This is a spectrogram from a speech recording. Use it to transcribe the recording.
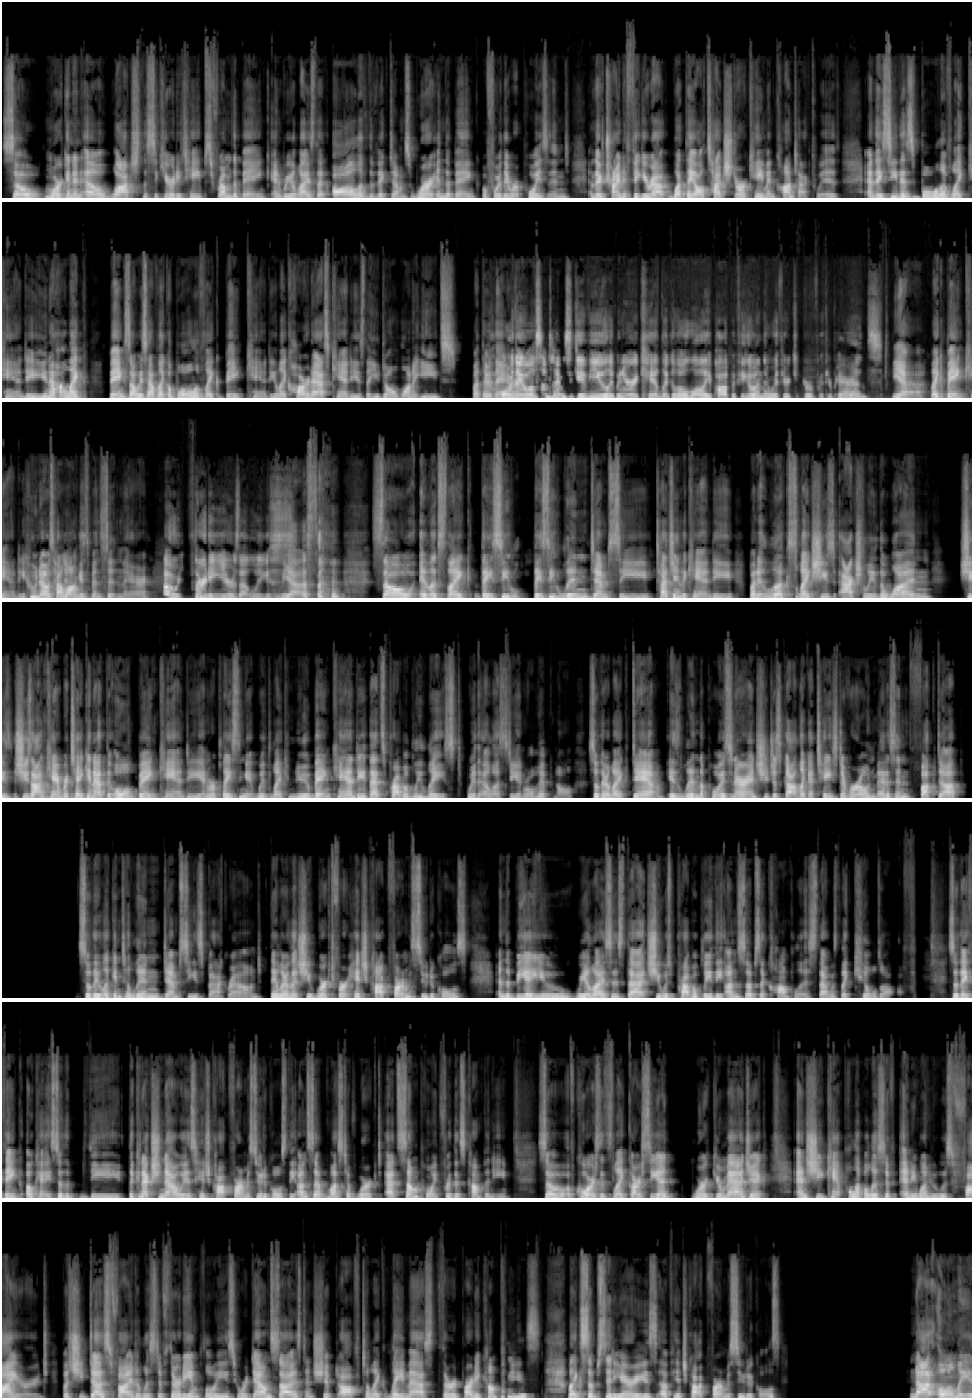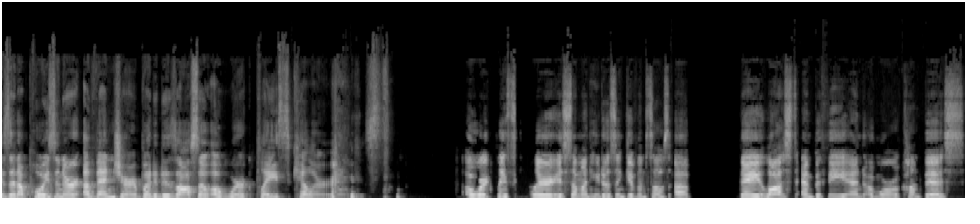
So Morgan and Elle watched the security tapes from the bank and realized that all of the victims were in the bank before they were poisoned. And they're trying to figure out what they all touched or came in contact with. And they see this bowl of like candy. You know how like banks always have like a bowl of like bank candy, like hard ass candies that you don't want to eat, but they're there. Or they will sometimes give you, like when you're a kid, like a little lollipop if you go in there with your or with your parents. yeah, like bank candy. Who knows how long it's been sitting there? Oh, 30 years at least. Yes. so it looks like they see they see Lynn Dempsey touching the candy, but it looks like she's actually the one she's she's on camera taking out the old bank candy and replacing it with like new bank candy that's probably laced with LSD and Rohypnol. So they're like, "Damn, is Lynn the poisoner?" And she just got like a taste of her own medicine and fucked up. So they look into Lynn Dempsey's background. They learn that she worked for Hitchcock Pharmaceuticals, and the BAU realizes that she was probably the unsub's accomplice that was like killed off. So they think, okay, so the the the connection now is Hitchcock Pharmaceuticals. The unsub must have worked at some point for this company. So of course it's like Garcia work your magic. And she can't pull up a list of anyone who was fired, but she does find a list of 30 employees who were downsized and shipped off to like lame ass third party companies, like subsidiaries of Hitchcock Pharmaceuticals. Not only is it a poisoner avenger, but it is also a workplace killer. a workplace killer is someone who doesn't give themselves up. They lost empathy and a moral compass.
